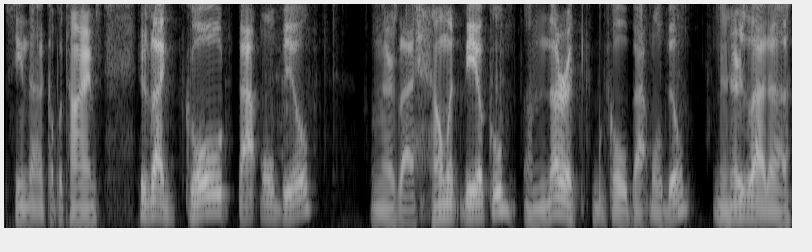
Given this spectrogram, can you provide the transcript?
seen that a couple times. Here's that gold Batmobile. And there's that helmet vehicle, another gold Batmobile. And here's that uh,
